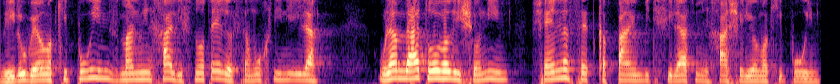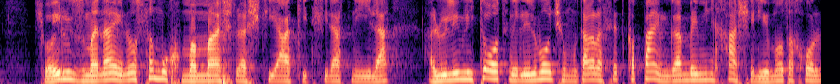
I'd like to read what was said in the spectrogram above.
ואילו ביום הכיפורים זמן מנחה לפנות ערב סמוך לנעילה. אולם דעת רוב הראשונים שאין לשאת כפיים בתפילת מנחה של יום הכיפורים, שהואיל וזמנה אינו סמוך ממש להשקיעה כתפילת נעילה, עלולים לטעות וללמוד שמותר לשאת כפיים גם במנחה של ימות החול.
